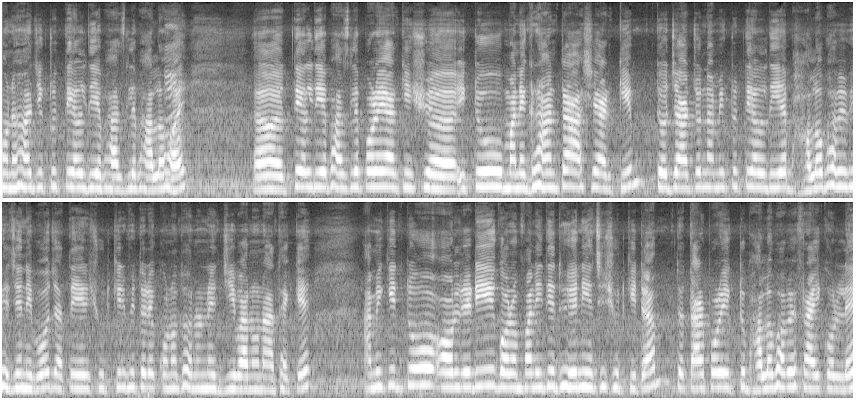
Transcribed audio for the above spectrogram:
মনে হয় যে একটু তেল দিয়ে ভাজলে ভালো হয়। তেল দিয়ে ভাজলে পরে আর কি একটু মানে ঘ্রাণটা আসে আর কি। তো যার জন্য আমি একটু তেল দিয়ে ভালোভাবে ভেজে নেব, যাতে শুটকির ভিতরে কোনো ধরনের জীবাণু না থাকে। আমি কিন্তু অলরেডি গরম পানি দিয়ে ধুয়ে নিয়েছি শুটকিটা। তো তারপরে একটু ভালোভাবে ফ্রাই করলে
